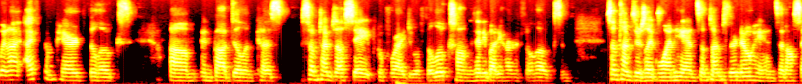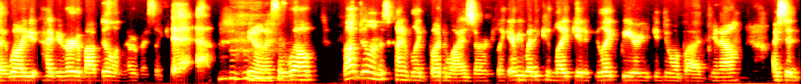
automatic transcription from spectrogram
when I I've compared Phil Ochs um, and Bob Dylan because sometimes I'll say before I do a Phil Ochs song, has anybody heard of Phil Ochs? And sometimes there's like one hand, sometimes there are no hands, and I'll say, well, you have you heard of Bob Dylan? And everybody's like, yeah, you know, and I say, well Bob Dylan is kind of like Budweiser. Like everybody can like it. If you like beer, you can do a Bud, you know? I said,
